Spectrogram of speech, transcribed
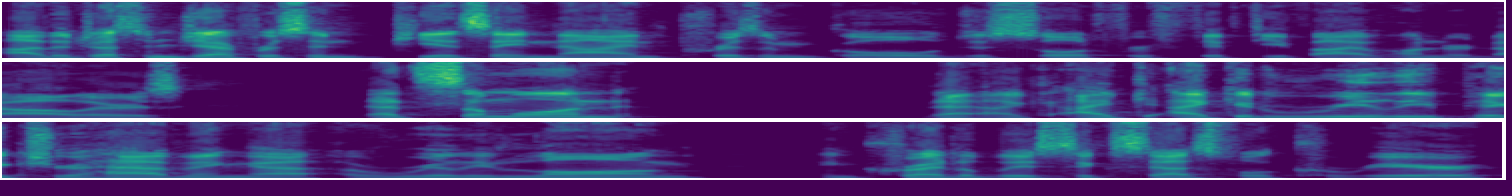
Uh, the Justin Jefferson PSA 9 Prizm Gold just sold for $5,500. That's someone that like, I, I could really picture having a, a really long, incredibly successful career.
